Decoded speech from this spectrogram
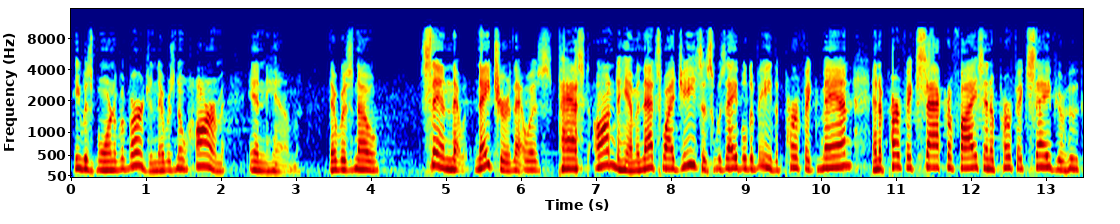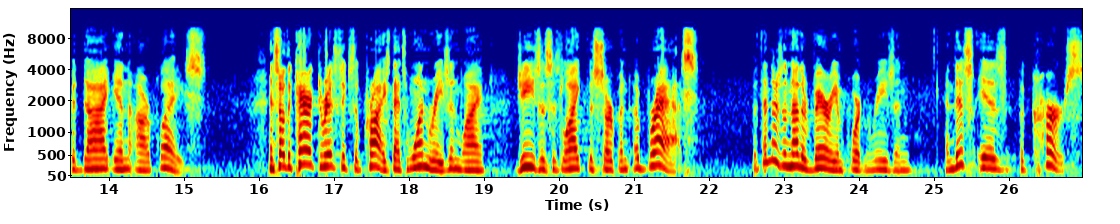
He was born of a virgin. There was no harm in him. There was no sin that nature that was passed on to him and that's why Jesus was able to be the perfect man and a perfect sacrifice and a perfect savior who could die in our place. And so the characteristics of Christ that's one reason why Jesus is like the serpent of brass. But then there's another very important reason, and this is the curse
